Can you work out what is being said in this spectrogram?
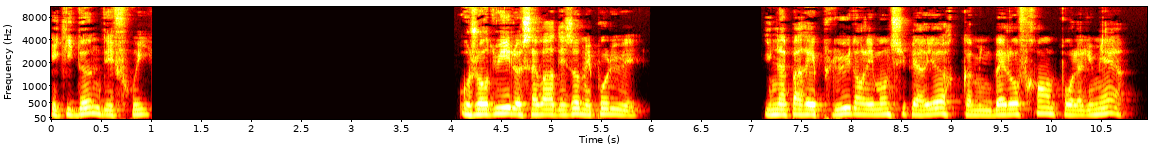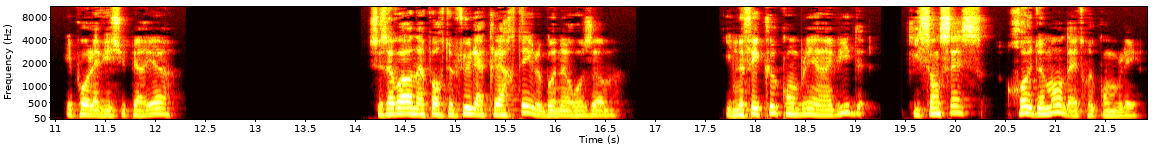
et qui donne des fruits. Aujourd'hui, le savoir des hommes est pollué. Il n'apparaît plus dans les mondes supérieurs comme une belle offrande pour la lumière et pour la vie supérieure. Ce savoir n'apporte plus la clarté et le bonheur aux hommes. Il ne fait que combler un vide qui sans cesse redemande à être comblé.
